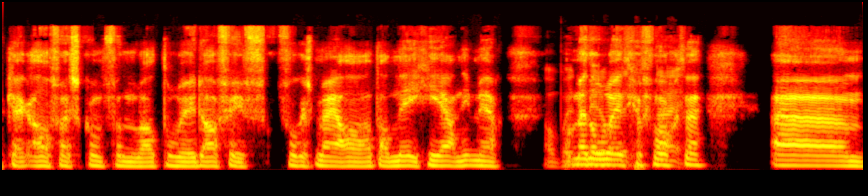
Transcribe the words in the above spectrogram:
Kijk, Alves komt van welterweight af, heeft volgens mij al, al negen jaar niet meer Op middleweight gevochten. Ehm,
